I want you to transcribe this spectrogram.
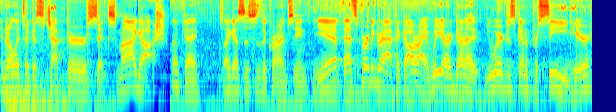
And it only took us chapter six. My gosh. Okay. So I guess this is the crime scene. Yep, that's pretty graphic. All right, we are gonna, we're just gonna proceed here.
